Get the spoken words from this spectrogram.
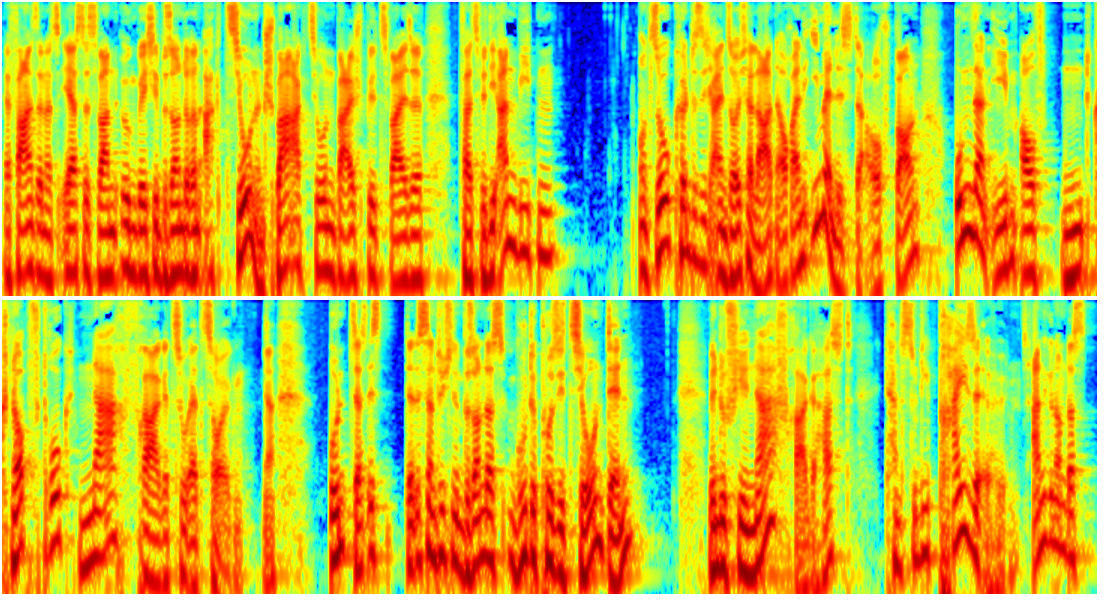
erfahren Sie dann als erstes, wann irgendwelche besonderen Aktionen, Sparaktionen beispielsweise, falls wir die anbieten. Und so könnte sich ein solcher Laden auch eine E-Mail-Liste aufbauen, um dann eben auf Knopfdruck Nachfrage zu erzeugen. Ja, und das ist, das ist natürlich eine besonders gute Position, denn wenn du viel Nachfrage hast, kannst du die Preise erhöhen. Angenommen, das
